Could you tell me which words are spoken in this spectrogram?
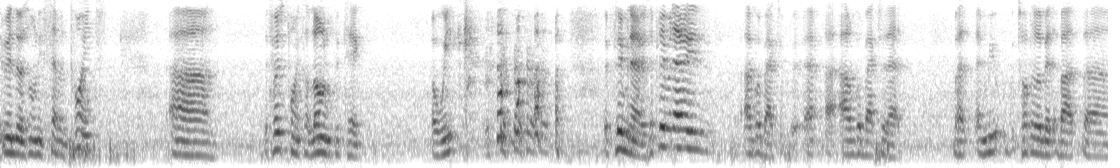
even though it's only seven points. Uh, the first points alone could take a week. the preliminaries. The preliminaries. I'll go back to. Uh, I'll go back to that. But and we talk a little bit about the,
